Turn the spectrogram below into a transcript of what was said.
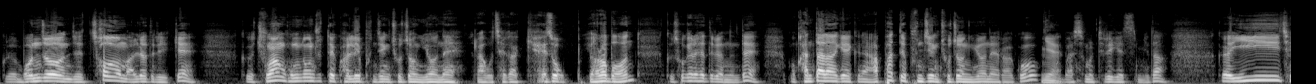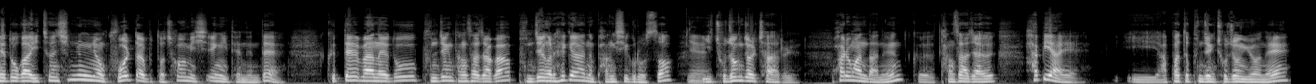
그리고 먼저 이제 처음 알려드릴 게 그 중앙공동주택관리 분쟁 조정위원회라고 제가 계속 여러 번 그 소개를 해드렸는데 뭐 간단하게 그냥 아파트 분쟁 조정위원회라고 예. 말씀을 드리겠습니다. 그러니까 이 제도가 2016년 9월달부터 처음이 시행이 됐는데 그때만 해도 분쟁 당사자가 분쟁을 해결하는 방식으로서 예. 이 조정 절차를 활용한다는 그 당사자의 합의하에 이 아파트 분쟁 조정위원회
